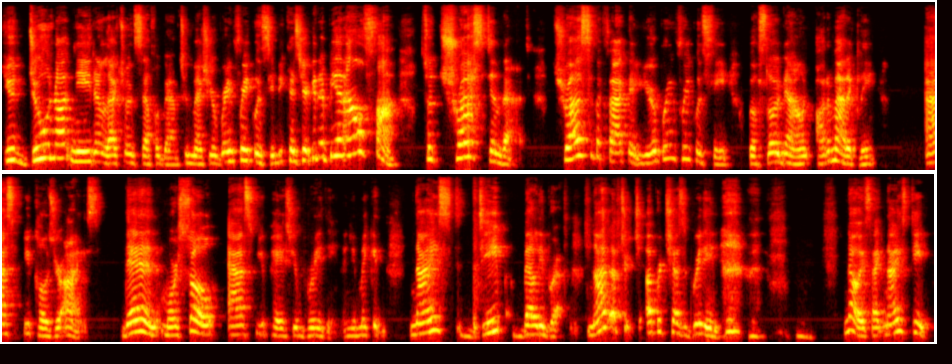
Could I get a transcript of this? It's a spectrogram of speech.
You do not need an electroencephalogram to measure your brain frequency because you're going to be an alpha. So trust in that. Trust in the fact that your brain frequency will slow down automatically as you close your eyes. Then, more so, as you pace your breathing and you make it nice, deep belly breath, not upper, upper chest breathing. no, it's like nice, deep.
